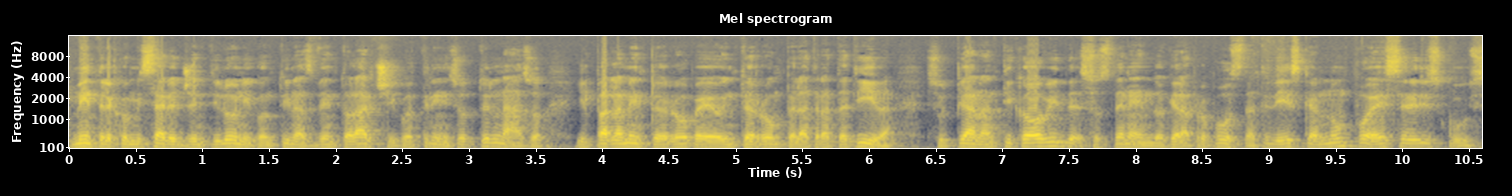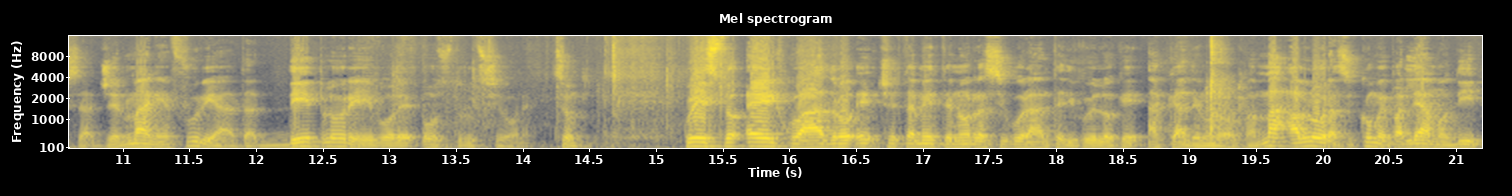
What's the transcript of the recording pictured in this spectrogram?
mentre il commissario Gentiloni continua a sventolarci i quattrini sotto il naso, il Parlamento europeo interrompe la trattativa sul piano anti-Covid sostenendo che la proposta tedesca non può essere discussa. Germania infuriata, deplorevole ostruzione. Insomma, questo è il quadro e certamente non rassicurante di quello che accade in Europa. Ma allora, siccome parliamo di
